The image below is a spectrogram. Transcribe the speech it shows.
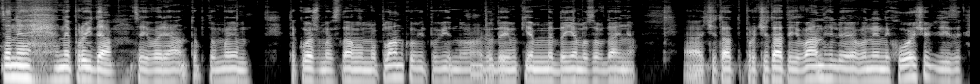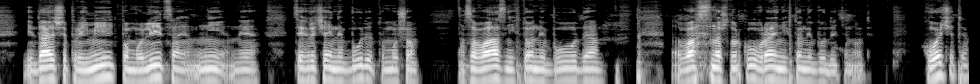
це не, не пройде цей варіант. Тобто ми також ми ставимо планку відповідно людей, яким ми даємо завдання е, читати, прочитати Євангелію, а вони не хочуть і, і далі прийміть, помоліться. Ні, не, цих речей не буде, тому що за вас ніхто не буде, вас на шнурку в рай ніхто не буде тягнути. Хочете?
